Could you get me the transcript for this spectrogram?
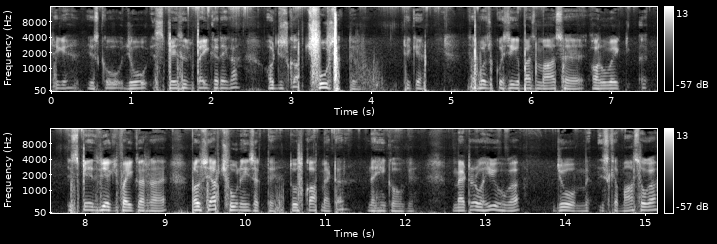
ठीक है? जिसको जो स्पेस ऑक्यूपाई करेगा और जिसको आप छू सकते हो, ठीक है? सपोज़ किसी के पास मास है और वो एक स्पेस भी ऑक्यूपाई कर रहा है, पर उसे आप छू नहीं सकते तो उसको आप मैटर नहीं कहोगे। मैटर वही होगा जो इसका मास होगा,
